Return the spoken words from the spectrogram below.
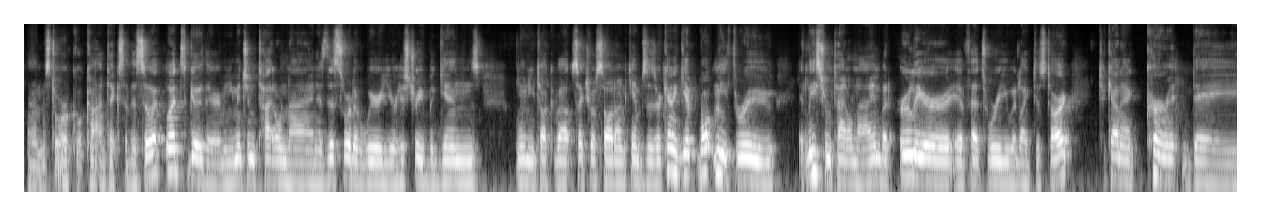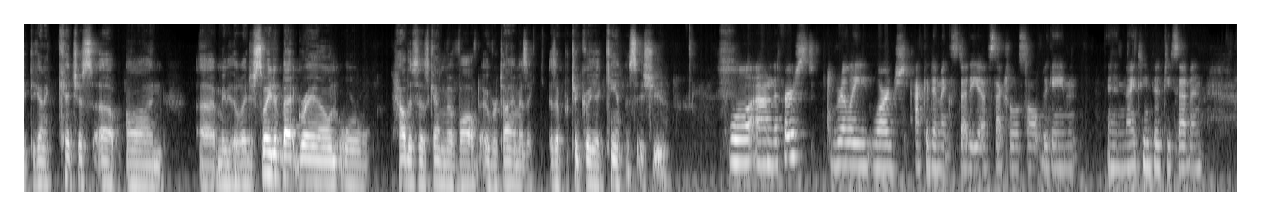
um, historical context of this. So let, let's go there. I mean, you mentioned Title IX. Is this sort of where your history begins when you talk about sexual assault on campuses? Or kind of get walk me through at least from Title IX, but earlier, if that's where you would like to start, to kind of current day, to kind of catch us up on uh, maybe the legislative background or how this has kind of evolved over time as a as a particularly a campus issue. Well, um, the first really large academic study of sexual assault began in 1957,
